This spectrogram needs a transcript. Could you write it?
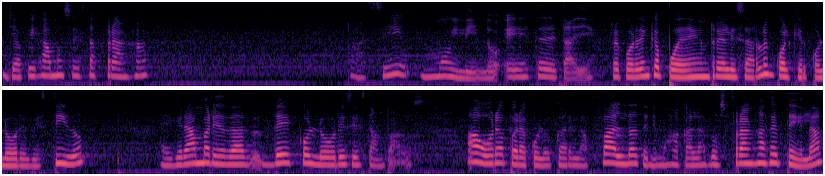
ya fijamos esta franja. Así muy lindo este detalle. Recuerden que pueden realizarlo en cualquier color el vestido. Hay gran variedad de colores y estampados. Ahora para colocar la falda tenemos acá las dos franjas de tela.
